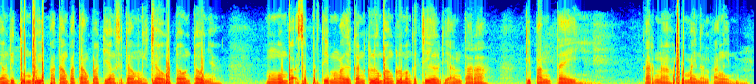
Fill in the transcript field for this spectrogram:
yang ditumbuhi batang-batang padi yang sedang menghijau daun-daunnya, mengombak seperti mengalirkan gelombang-gelombang kecil di antara di pantai karena permainan angin.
